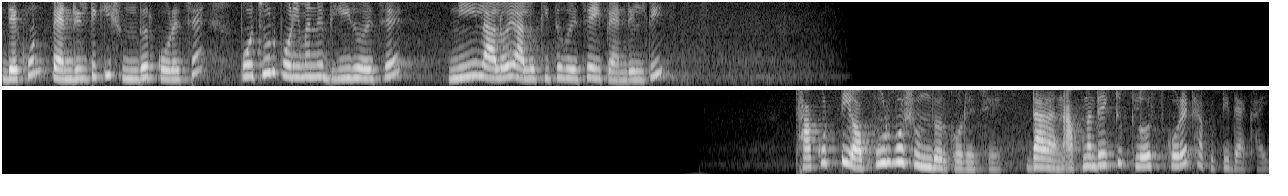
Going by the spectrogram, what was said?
দেখুন, প্যান্ডেলটি কি সুন্দর করেছে। প্রচুর পরিমাণে ভিড় হয়েছে। নীল আলোয় আলোকিত হয়েছে এই প্যান্ডেলটি। ঠাকুরটি অপূর্ব সুন্দর করেছে। দাঁড়ান, আপনাদের একটু ক্লোজ করে ঠাকুরটি দেখাই।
